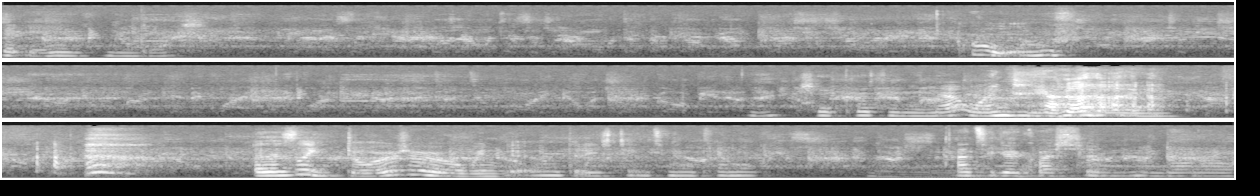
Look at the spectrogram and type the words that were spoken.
It is. Oh my gosh. Cool. Should I them in that one? Yeah. Are those like doors or a window that he's dancing in front of? That's a good question. I don't know.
